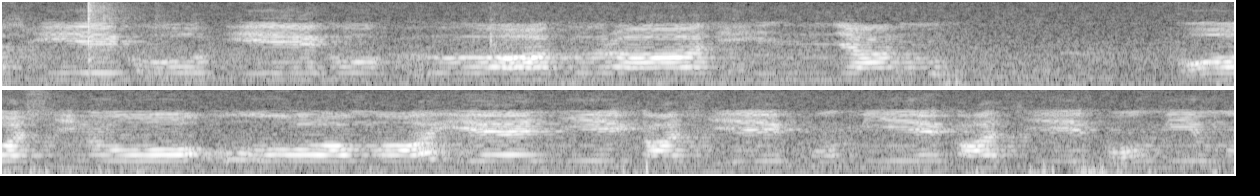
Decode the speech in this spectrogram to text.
しごきごくわくら神社の。ごしのお前にかしこみかちこみも。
